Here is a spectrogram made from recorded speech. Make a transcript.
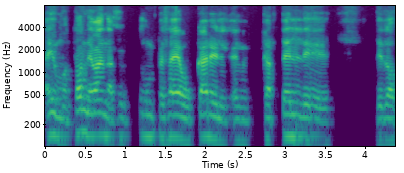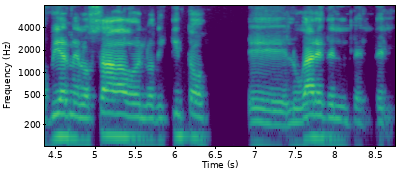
Hay un montón de bandas. Tú empezás a buscar el, el cartel de, de los viernes, los sábados, en los distintos eh, lugares del, del,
